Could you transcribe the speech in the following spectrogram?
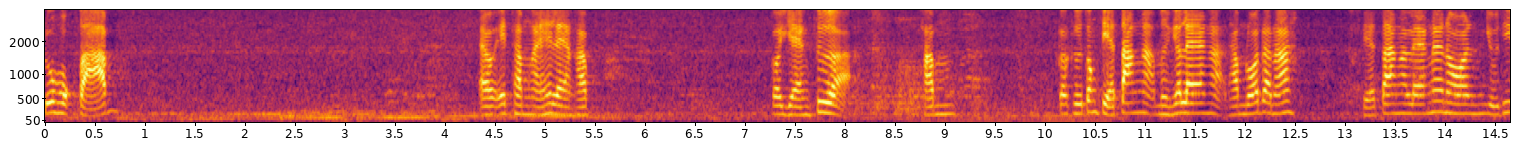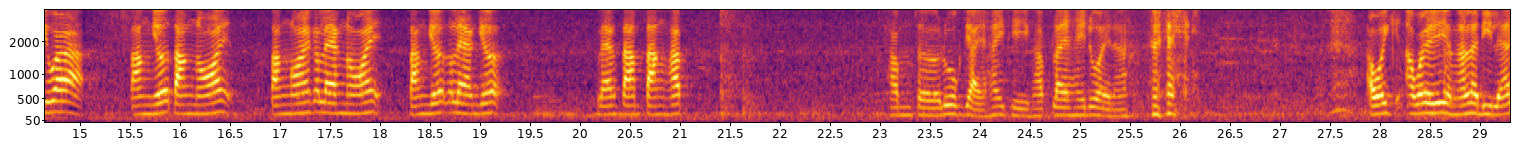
ลูกหกสาม LS ทำไงให้แรงครับ ก็แยงเสื้อทำ ก็คือต้องเสียตังค์อะเหมือนกับแรงอะทำรถอะนะเสียตังค์แรงแน่นอนอยู่ที่ว่าตังค์เยอะตังค์น้อย ตังค์น้อยก็แรงน้อย ตังค์เยอะก็แรงเยอะ แรงตามตังค์ครับทำเธอลูกใหญ่ให้ทีครับไล่ให้ด้วยนะ เอาไว้เอาไว้อย่างนั้นแหละดีแล้ว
